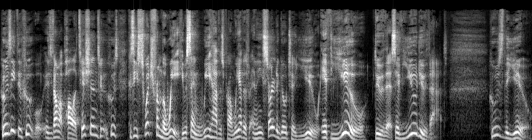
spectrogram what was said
Who's he? Who is he talking about? Politicians? Who, who's because he switched from the we. He was saying we have this problem, we have this, and he started to go to you. If you do this, if you do that, who's the you?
